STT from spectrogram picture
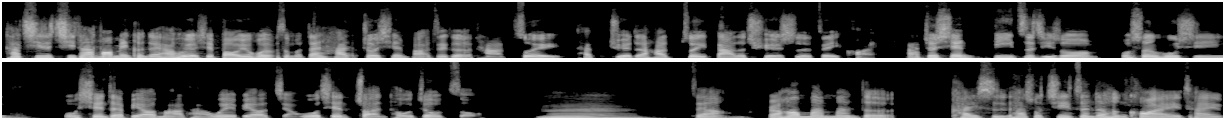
他其实其他方面可能还会有些抱怨或者什么，但他就先把这个他最他觉得他最大的缺失的这一块，他就先逼自己说：“我深呼吸。”我现在不要骂他，我也不要讲，我先转头就走，嗯，这样，然后慢慢的开始，他说其实真的很快，才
